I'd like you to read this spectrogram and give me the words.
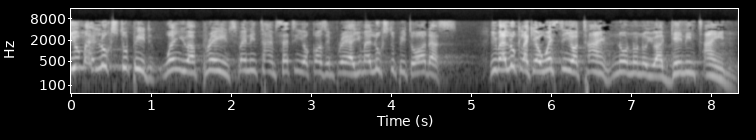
You might look stupid when you are praying, spending time setting your course in prayer. You might look stupid to others. You might look like you're wasting your time. No, no, no, you are gaining time.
